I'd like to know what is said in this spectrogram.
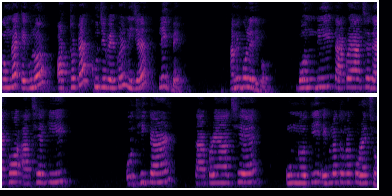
তোমরা এগুলো অর্থটা খুঁজে বের করে নিজেরা লিখবে। আমি বলে দিব। বন্দি, তারপরে আছে, দেখো, আছে কি? অধিকার, তারপরে আছে উন্নতি, এগুলো তোমরা পড়েছো।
